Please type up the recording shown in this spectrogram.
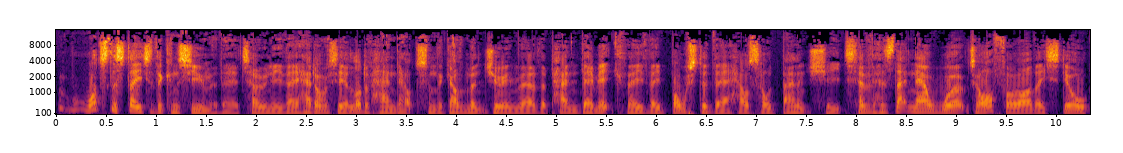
What's the state of the consumer there, Tony? They had obviously a lot of handouts from the government during the, the pandemic. They they bolstered their household balance sheets. Have, has that now worked off, or are they still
